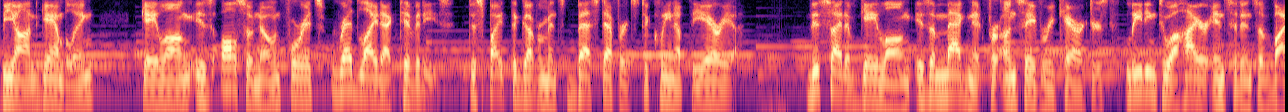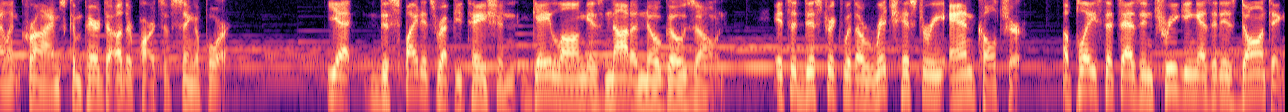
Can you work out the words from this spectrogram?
Beyond gambling, Geylang is also known for its red light activities, despite the government's best efforts to clean up the area. This side of Geylang is a magnet for unsavory characters, leading to a higher incidence of violent crimes compared to other parts of Singapore. Yet, despite its reputation, Geylang is not a no-go zone. It's a district with a rich history and culture. A place that's as intriguing as it is daunting.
